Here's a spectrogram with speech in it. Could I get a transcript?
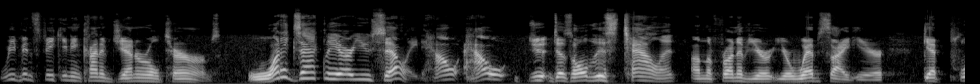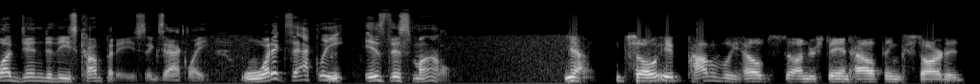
We've been speaking in kind of general terms. What exactly are you selling? How how do, does all this talent on the front of your your website here get plugged into these companies exactly? What exactly is this model? Yeah, so it probably helps to understand how things started,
